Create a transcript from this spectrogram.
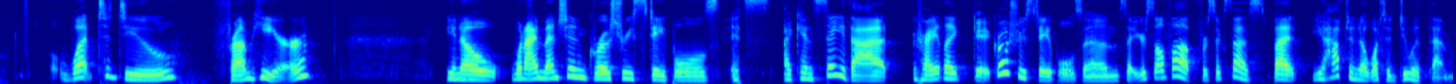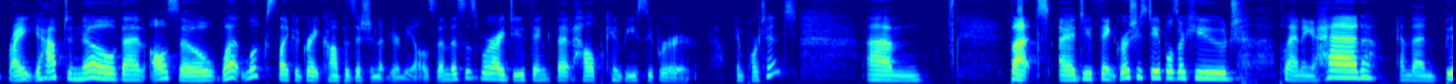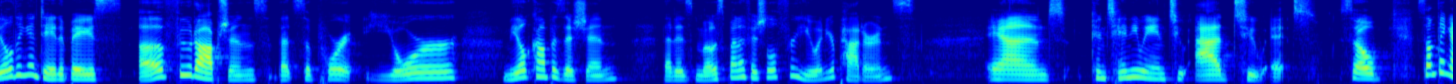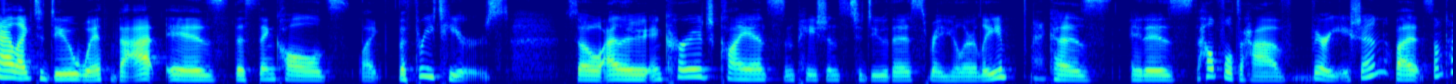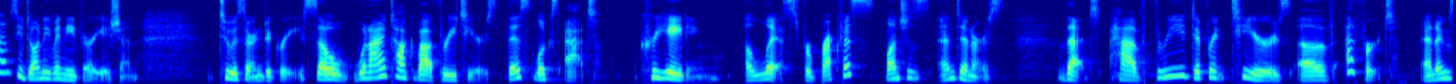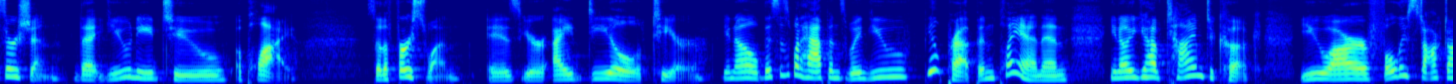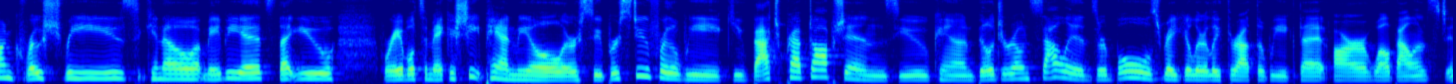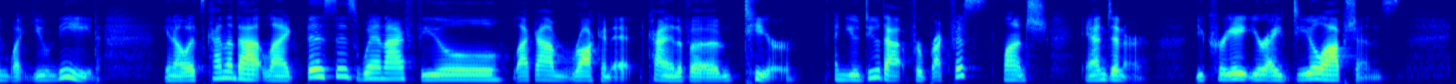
what to do from here you know, when I mention grocery staples, it's, I can say that, right? Like get grocery staples and set yourself up for success, but you have to know what to do with them, right? You have to know then also what looks like a great composition of your meals. And this is where I do think that help can be super important. Um, but I do think grocery staples are huge, planning ahead, and then building a database of food options that support your meal composition that is most beneficial for you and your patterns, and continuing to add to it. So, something I like to do with that is this thing called like the three tiers. So, I encourage clients and patients to do this regularly because it is helpful to have variation, but sometimes you don't even need variation to a certain degree. So, when I talk about three tiers, this looks at creating a list for breakfasts, lunches, and dinners that have three different tiers of effort and exertion that you need to apply. So, the first one is your ideal tier. You know, this is what happens when you meal prep and plan and, you know, you have time to cook. You are fully stocked on groceries. You know, maybe it's that you were able to make a sheet pan meal or super stew for the week. You've batch prepped options. You can build your own salads or bowls regularly throughout the week that are well balanced in what you need. You know, it's kind of that like, this is when I feel like I'm rocking it kind of a tier. And you do that for breakfast, lunch, and dinner. You create your ideal options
